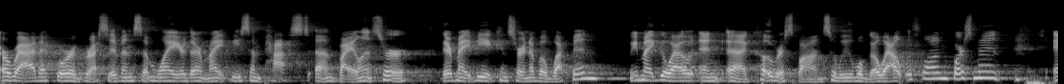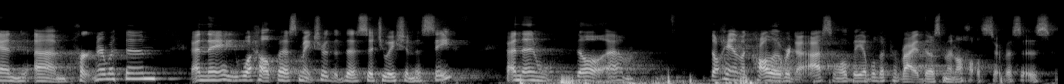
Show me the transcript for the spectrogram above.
erratic or aggressive in some way, or there might be some past um, violence, or there might be a concern of a weapon, we might go out and uh, co-respond. So we will go out with law enforcement and um, partner with them, and they will help us make sure that the situation is safe. And then they'll um, they'll hand the call over to us, and we'll be able to provide those mental health services.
